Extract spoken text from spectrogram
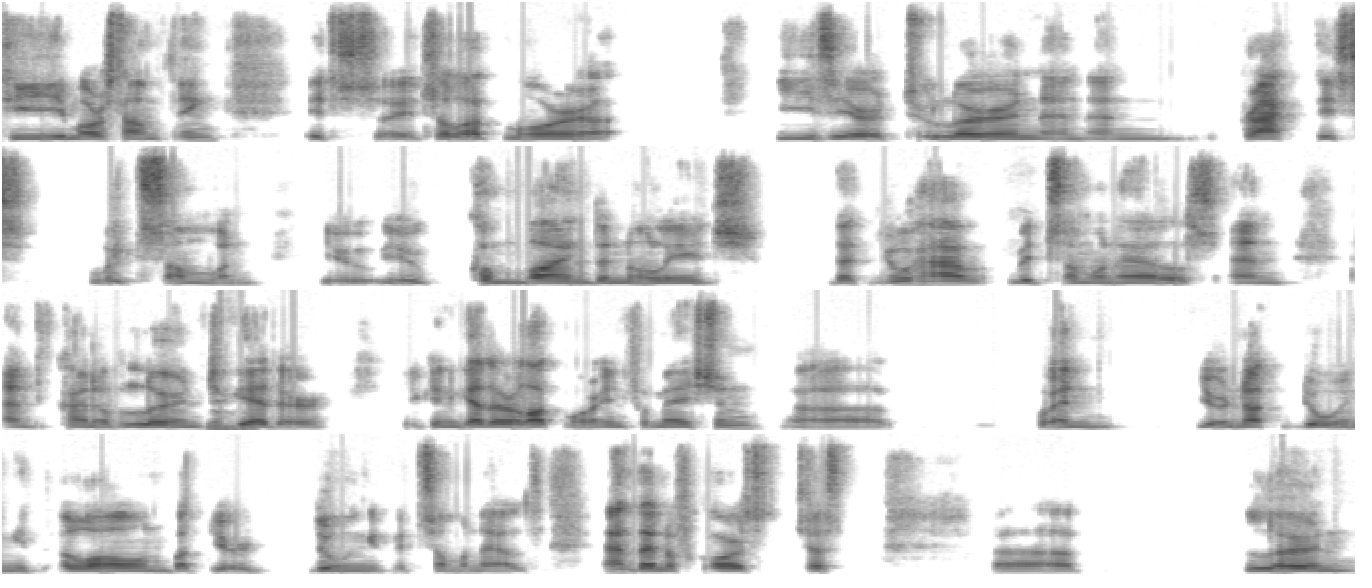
team or something. It's it's a lot more easier to learn and, and practice with someone. You you combine the knowledge that you have with someone else and and kind of learn Mhm. together. You can gather a lot more information uh, when you're not doing it alone, but you're doing it with someone else. And then, of course, just uh, learn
